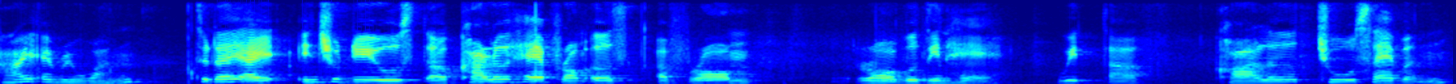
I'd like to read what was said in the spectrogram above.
Hi everyone. Today I introduce the color hair from us uh, from raw virgin hair with the color 27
